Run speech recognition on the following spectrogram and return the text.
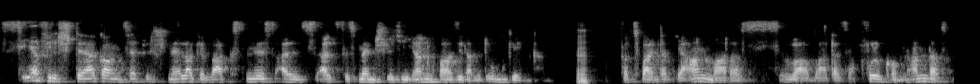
sehr viel stärker und sehr viel schneller gewachsen ist, als, als das menschliche Hirn quasi damit umgehen kann. Ja. Vor 200 Jahren war das, war, war das ja vollkommen anders.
